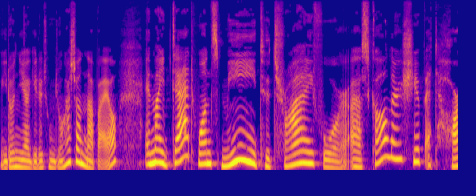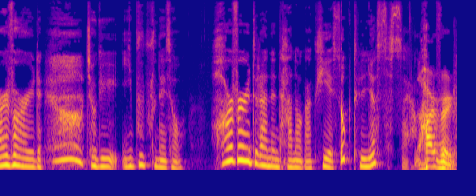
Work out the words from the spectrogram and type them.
이런 이야기를 종종 하셨나 봐요. And my dad wants me to try for a scholarship at Harvard. 저기 이 부분에서 Harvard라는 단어가 귀에 쏙 들렸었어요. Harvard.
